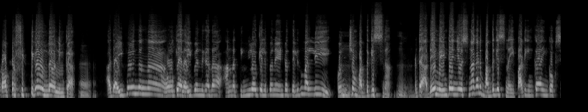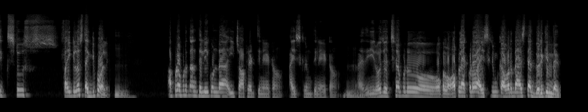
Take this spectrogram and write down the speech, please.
ప్రాపర్ ఫిట్గా ఉండేవాడిని ఇంకా. అది అయిపోయిందన్న ఓకే అది అయిపోయింది కదా అన్న థింగ్లోకి వెళ్ళిపోయినా ఏంటో తెలియదు మళ్ళీ కొంచెం బద్దకిస్తున్నా. అంటే అదే మెయింటైన్ చేస్తున్నా కానీ బద్దకిస్తున్నా. ఈ పాటికి ఇంకా ఇంకొక సిక్స్ టు ఫైవ్ కిలోస్ తగ్గిపోవాలి. అప్పుడప్పుడు తను తెలియకుండా ఈ చాక్లెట్ తినేయటం ఐస్ క్రీమ్ తినేయటం. అది ఈ రోజు వచ్చినప్పుడు ఒక లోపల ఎక్కడో ఐస్ క్రీమ్ కవర్ దాచితే అది దొరికింది అది.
